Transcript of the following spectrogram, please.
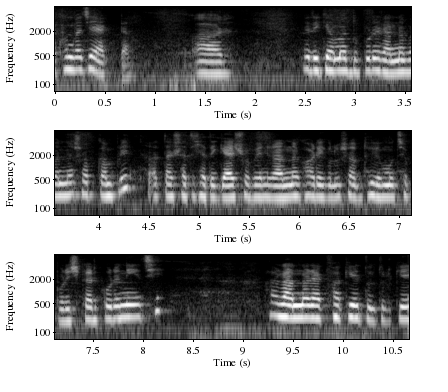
এখন বাজে একটা। আর এদিকে আমার দুপুরে রান্না বান্না সব কমপ্লিট আর তার সাথে সাথে গ্যাস ওভেন, রান্নাঘর, এগুলো সব ধুয়ে মুছে পরিষ্কার করে নিয়েছি। আর রান্নার এক ফাঁকে তুলতুলকে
